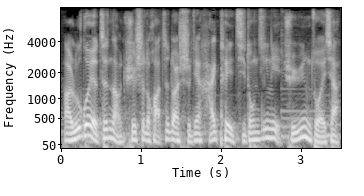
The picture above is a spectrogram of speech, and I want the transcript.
啊，如果有增长趋势的话，这段时间还可以集中精力。去运作一下，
